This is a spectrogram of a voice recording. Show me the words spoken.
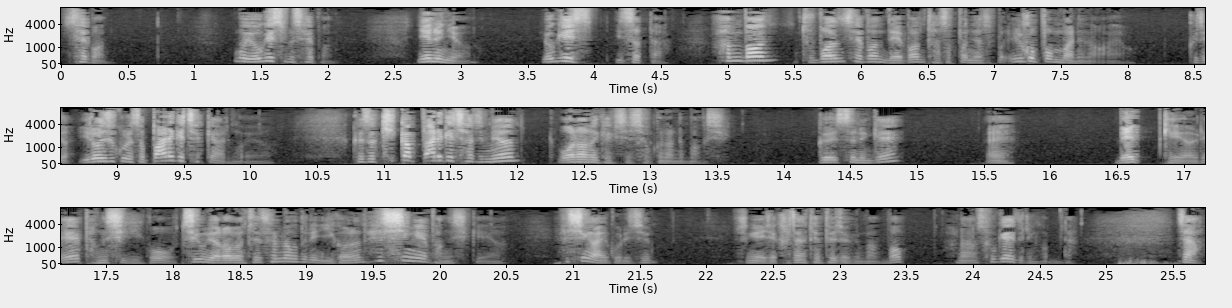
세 번. 뭐 여기 있으면 세 번. 얘는요. 여기 있, 있었다. 한 번, 두 번, 세 번, 네 번, 다섯 번, 여섯 번, 일곱 번 만에 나와요. 그죠? 이런 식으로 해서 빠르게 찾게 하는 거예요. 그래서 키값 빠르게 찾으면 원하는 객체에 접근하는 방식. 그걸 쓰는 게, 예, 맵 계열의 방식이고, 지금 여러분한테 설명드린 이거는 해싱의 방식이에요. 해싱 알고리즘 중에 이제 가장 대표적인 방법 하나 소개해드린 겁니다. 자,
